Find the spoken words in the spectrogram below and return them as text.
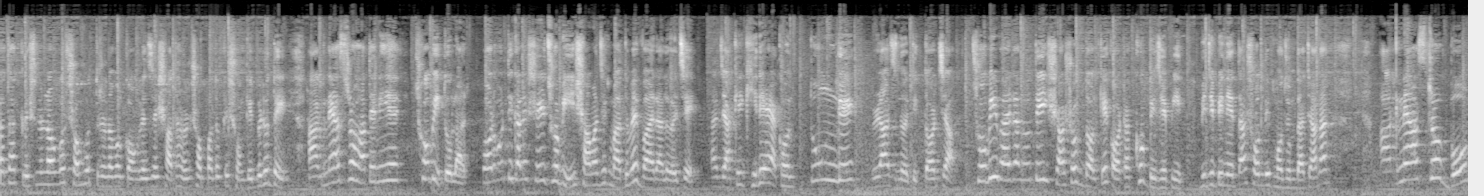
তথা কৃষ্ণনগর শহর তৃণমূল কংগ্রেসের সাধারণ সম্পাদকের সঙ্গীর বিরুদ্ধে আগ্নেয়াস্ত্র হাতে নিয়ে ছবি তোলার। পরবর্তীকালে সেই ছবি সামাজিক মাধ্যমে ভাইরাল হয়েছে। আর যাকে ঘিরে এখন তুঙ্গে রাজনৈতিক দরজা ছবি ভাইরাল হতেই শাসক দলকে কটাক্ষ বিজেপির। বিজেপি নেতা সন্দীপ মজুমদার জানান আগ্নেয়াস্ত্র, বোম,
